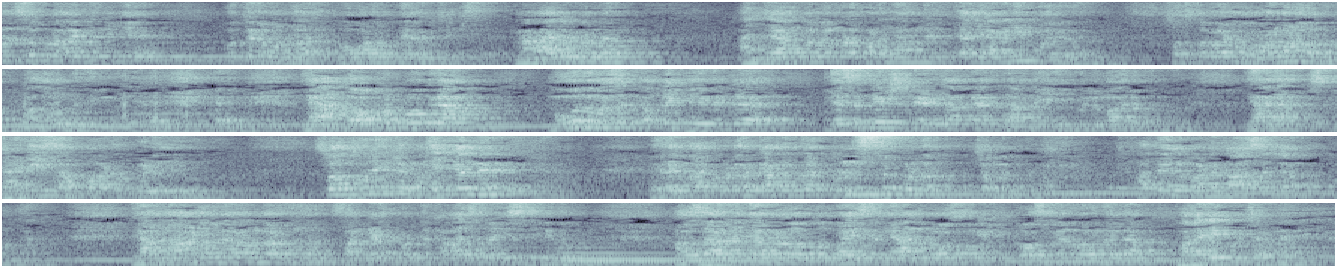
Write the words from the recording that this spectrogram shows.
കോളേജിന്റെ പ്രിൻസിപ്പളായിട്ട് എനിക്ക് ഉത്തരവുണ്ടായി ബോർഡ് ഓഫ് ഡയറക്ടേഴ്സ് നാല് കൊല്ലം അഞ്ചാം കൊല്ലം കൂടെ പറഞ്ഞാൽ ഞാൻ പോയത് സ്വസ്ഥമായിട്ട് ഉറങ്ങണമെന്ന് അതുകൊണ്ട് ഞാൻ ഡോക്ടർ പ്രോഗ്രാം മൂന്ന് വർഷം കംപ്ലീറ്റ് ചെയ്തിട്ട് ഡെസർട്ടേഷൻ എഴുതാൻ നേരത്താണ് ഈ ഗുരുമാര് വന്നു ഞാൻ സ്റ്റഡീസ് അപ്പാട് വിടുന്നു. വന്നു സ്വസ്ഥതയില്ല വായിക്കാൻ നേരമില്ല. വേറെ ബാക്കിയുള്ള അക്കാലത്ത് പ്രിൻസിപ്പൾ ചുമല്ല അദ്ദേഹമാണ് ഉണ്ടാക്കി ഞാൻ നാടകം നടന്ന് സങ്കടപ്പെട്ട് കാശ് പൈസ ചെയ്തു. അവസാനം ഞങ്ങളോർത്ത് പൈസ ഞാൻ റോസം റോസം എന്ന് പറഞ്ഞെല്ലാം ഭാര്യയെ കുറിച്ചാണ്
